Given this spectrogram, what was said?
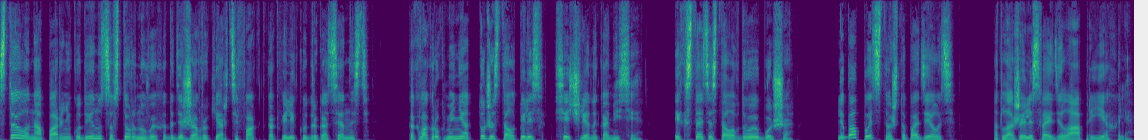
Стоило напарнику двинуться в сторону выхода, держа в руке артефакт как великую драгоценность, как вокруг меня тут же столпились все члены комиссии. Их, кстати, стало вдвое больше. Любопытство, что поделать. Отложили свои дела, приехали.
